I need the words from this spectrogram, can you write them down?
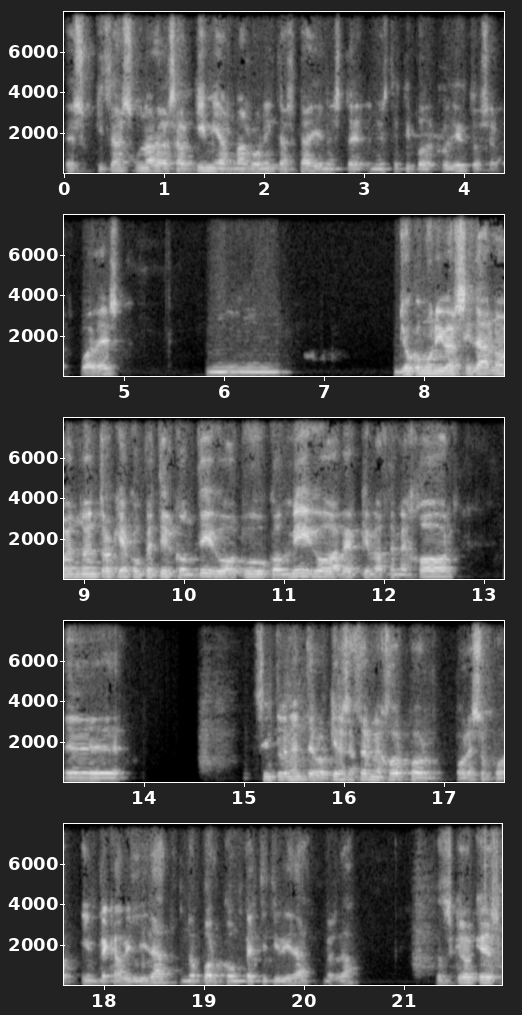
es quizás una de las alquimias más bonitas que hay en este, en este tipo de proyectos, en los cuales mm, yo como universidad no, entro aquí a competir contigo, tú conmigo, a ver quién lo hace mejor. Eh, simplemente lo quieres hacer mejor por, por eso, por impecabilidad, no por competitividad, ¿verdad? Entonces creo que es,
